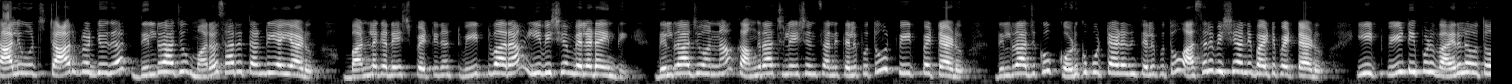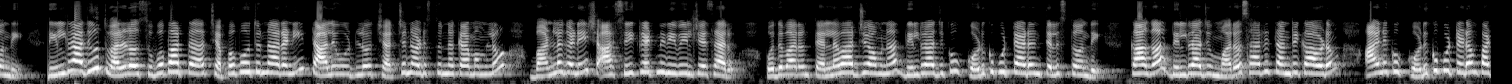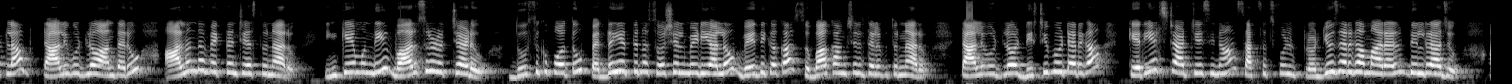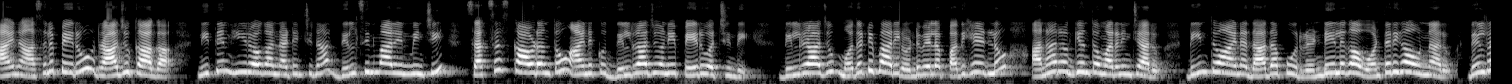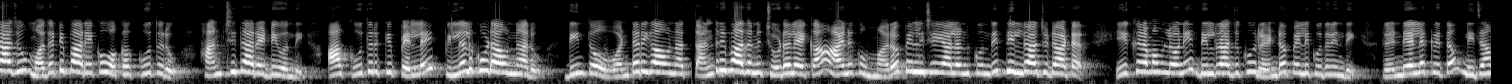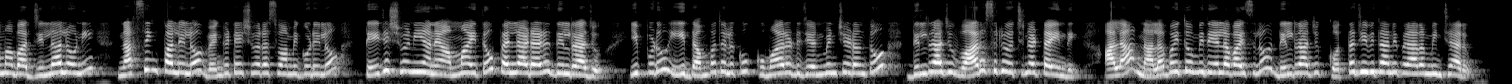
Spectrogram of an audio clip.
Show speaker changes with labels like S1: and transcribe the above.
S1: Tollywood star producer Dil Raju మరోసారి తండ్రి అయ్యాడు. బండ్ల గణేష్ పెట్టిన ట్వీట్ ద్వారా ఈ విషయం వెల్లడైంది. దిల్ రాజు అన్న కంగ్రాచులేషన్స్ అని తెలుపుతూ ట్వీట్ పెట్టాడు. దిల్ రాజుకు కొడుకు పుట్టాడని తెలుపుతూ అసలు విషయాన్ని బయటపెట్టాడు. ఈ ట్వీట్ ఇప్పుడు వైరల్ అవుతోంది. దిల్ రాజు త్వరలో శుభవార్త చెప్పబోతున్నారని టాలీవుడ్లో చర్చ నడుస్తున్న క్రమంలో బండ్ల గణేష్ ఆ సీక్రెట్ని రివీల్ చేశారు. బుధవారం తెల్లవారుజామున దిల్ రాజుకు కొడుకు పుట్టాడని తెలుస్తోంది. కాగా దిల్ రాజు మరోసారి తండ్రి కావడం ఆయనకు కొడుకు పుట్టడం పట్ల టాలీవుడ్లో అందరూ ఆనందం వ్యక్తం చేస్తున్నారు. ఇంకేముంది? వారసుడు వచ్చాడు దూసుకుపోతూ పెద్ద ఎత్తున సోషల్ మీడియాలో వేదికగా శుభాకాంక్షలు తెలుపుతున్నారు. టాలీవుడ్లో డిస్ట్రిబ్యూటర్గా కెరియర్ స్టార్ట్ చేసిన సక్సెస్ఫుల్ ప్రొడ్యూసర్గా మారారు దిల్ రాజు. ఆయన అసలు పేరు రాజు కాగా. నితిన్ హీరోగా నటించిన దిల్ సినిమా నిర్మించి సక్సెస్ కావడంతో ఆయనకు దిల్ రాజు అనే పేరు వచ్చింది. దిల్ రాజు మొదటి బారి రెండు వేల పదిహేడులో అనారోగ్యంతో మరణించారు. దీంతో ఆయన దాదాపు రెండేళ్ళుగా ఒంటరిగా ఉన్నారు. దిల్ రాజు మొదటి భార్యకు ఒక కూతురు హంషితారెడ్డి ఉంది. ఆ కూతురికి పెళ్ళై పిల్లలు కూడా ఉన్నారు. దీంతో ఒంటరిగా ఉన్న తండ్రి బాధను చూడలేక ఆయనకు మరో పెళ్ళి చేయాలనుకుంది దిల్ రాజు డాటర్. ఈ క్రమంలోనే దిల్ రాజుకు రెండో పెళ్ళి కుదిరింది. రెండేళ్ళ క్రితం నిజామాబాద్ జిల్లాలోని నర్సింగ్పల్లిలో వెంకటేశ్వర స్వామి గుడిలో తేజస్విని అనే అమ్మాయితో పెళ్ళాడాడు దిల్ రాజు ఇప్పుడు ఈ దంపతులకు కుమారుడు జన్మించడంతో దిల్ రాజు వారసుడు వచ్చినట్టయింది. అలా నలభై తొమ్మిదేళ్ళ వయసులో దిల్ రాజు కొత్త జీవితాన్ని ప్రారంభించారు.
